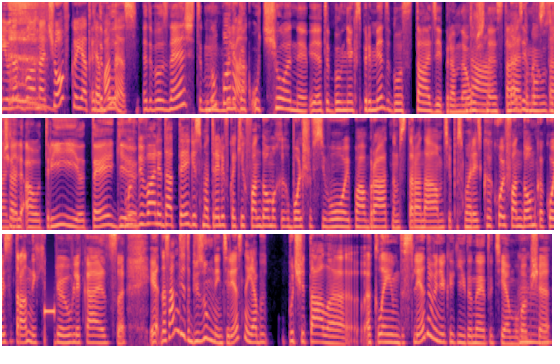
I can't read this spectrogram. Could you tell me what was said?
И у нас была ночевка, я такая, Ванесс. Это было, знаешь, это мы были как ученые. И это был не эксперимент, это была стадия, прям научная стадия. мы изучали АО3, теги. Мы вбивали, да, теги, смотрели, в каких фандомах их больше всего, и по обратным сторонам, типа, смотреть, какой фандом, какой странный херней увлекается. И на самом деле это безумно интересно. Я бы почитала acclaimed исследования какие-то на эту тему вообще. Mm-hmm.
